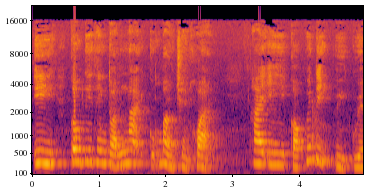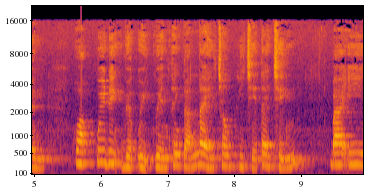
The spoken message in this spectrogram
Y. Công ty thanh toán lại cũng bằng chuyển khoản. 2Y. Có quyết định ủy quyền hoặc quy định việc ủy quyền thanh toán này trong quy chế tài chính. 3Y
